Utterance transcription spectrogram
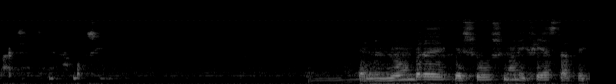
Parece que en la cocina. En el nombre de Jesús, manifiéstate.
